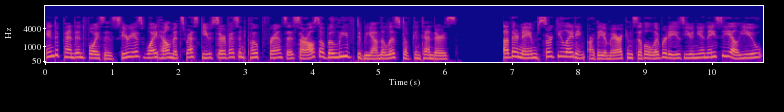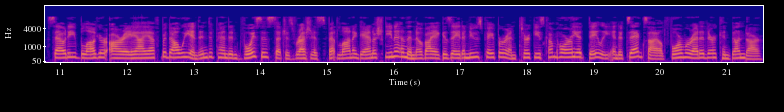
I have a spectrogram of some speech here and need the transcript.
Independent Voices Syria's White Helmets Rescue Service and Pope Francis are also believed to be on the list of contenders. Other names circulating are the American Civil Liberties Union ACLU, Saudi blogger Raif Badawi and independent voices such as Russia's Svetlana Gannushkina and the Novaya Gazeta newspaper and Turkey's Cumhuriyet Daily and its exiled former editor Can Dündar.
